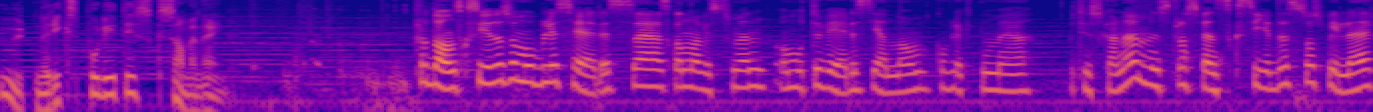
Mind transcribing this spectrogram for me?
utenrikspolitisk sammenheng. Fra dansk side så mobiliseres eh, skandinavismen og motiveres gjennom konflikten med tyskerne, mens fra svensk side så spiller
